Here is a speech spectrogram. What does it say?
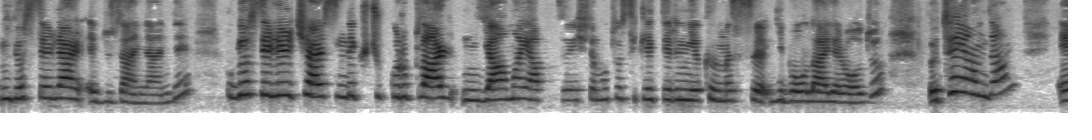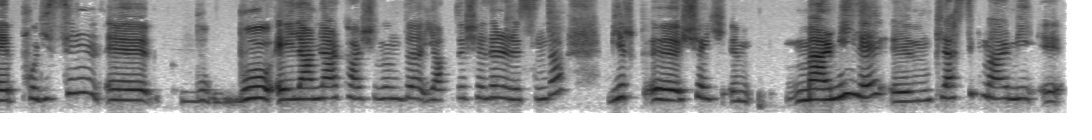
gösteriler e, düzenlendi. Bu gösteriler içerisinde küçük gruplar yağma yaptı, işte motosikletlerin yakılması gibi olaylar oldu. Öte yandan e, polisin e, bu, bu eylemler karşılığında yaptığı şeyler arasında bir e, şey e, mermiyle e, plastik mermi e,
